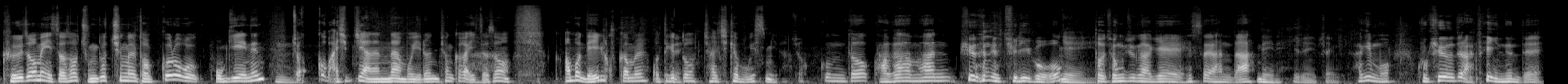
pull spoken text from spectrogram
그 점에 있어서 중도층을 더 끌어오기에는 음. 조금 아쉽지 않았나 뭐 이런 평가가 있어서 한번 내일 국감을 어떻게 네. 또잘 지켜보겠습니다. 조금 더 과감한 표현을 줄이고 네. 더 정중하게 했어야 한다. 네네. 이런 입장입니다. 하긴 뭐 국회의원들 앞에 있는데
